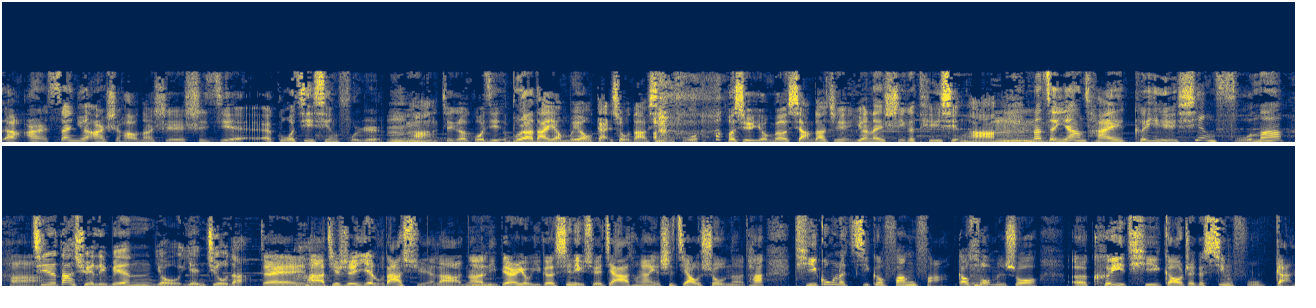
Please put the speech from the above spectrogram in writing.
呃二三月二十号呢，是世界呃国际幸福日，嗯啊，这个国际不知道大家有没有感受到幸福？或许有没有想到这原来是一个提醒哈？嗯，那怎样才可以幸福呢？哈，其实大学里边有研究的，对，那其实耶鲁大学啦，那里边有一个心理学家，同样也是教授呢，他提供了几个方法，告诉我们说，呃，可以提高这个幸福感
